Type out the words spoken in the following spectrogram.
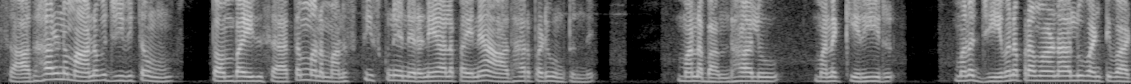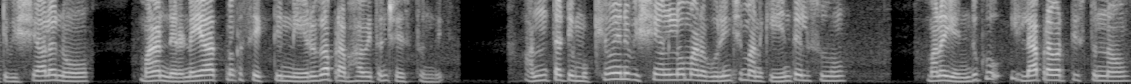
సాధారణ మానవ జీవితం తొంభై ఐదు శాతం మన మనసు తీసుకునే నిర్ణయాలపైనే ఆధారపడి ఉంటుంది. మన బంధాలు మన కెరీర్ మన జీవన ప్రమాణాలు వంటి వాటి విషయాలను మన నిర్ణయాత్మక శక్తి నేరుగా ప్రభావితం చేస్తుంది. అంతటి ముఖ్యమైన విషయంలో మన గురించి మనకేం తెలుసు? మనం ఎందుకు ఇలా ప్రవర్తిస్తున్నాం?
